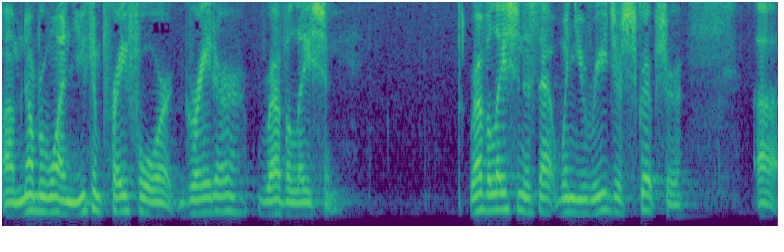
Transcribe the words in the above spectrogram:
Um, number one, you can pray for greater revelation. Revelation is that when you read your scripture, uh,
